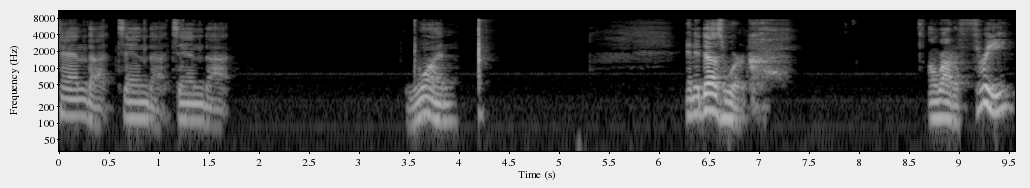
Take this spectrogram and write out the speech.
10.10.10.1. And it does work. On router 3,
